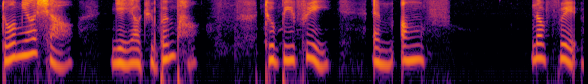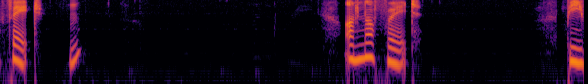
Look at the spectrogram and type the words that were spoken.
多渺小也要去奔跑。To be free and un not free fate，嗯，unafraid。Be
